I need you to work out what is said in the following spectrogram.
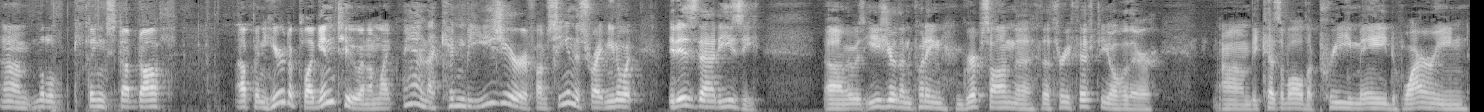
um, little thing stubbed off up in here to plug into. And I'm like, man, that couldn't be easier if I'm seeing this right. And you know what? It is that easy. Um, it was easier than putting grips on the, the 350 over there um, because of all the pre-made wiring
